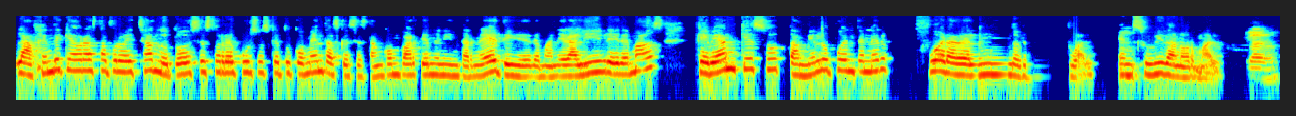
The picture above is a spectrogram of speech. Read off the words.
la gente que ahora está aprovechando todos estos recursos que tú comentas, que se están compartiendo en Internet y de manera libre y demás, que vean que eso también lo pueden tener fuera del mundo virtual, en su vida normal. Claro.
